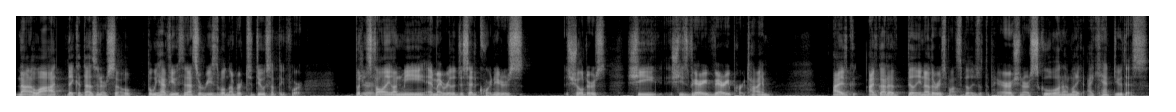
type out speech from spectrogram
not a lot, like a dozen or so, but we have youth, and that's a reasonable number to do something for. But it's falling on me and my religious ed coordinator's shoulders. She she's very very part time. I've I've got a billion other responsibilities with the parish and our school, and I'm like, I can't do this.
